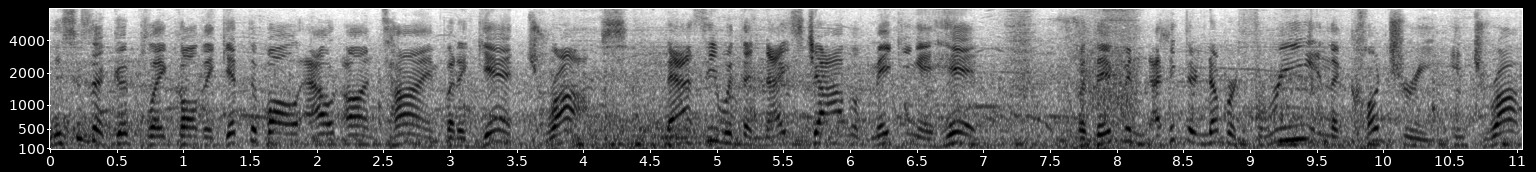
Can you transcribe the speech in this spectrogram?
And this is a good play call. They get the ball out on time, but again, drops. Massey with a nice job of making a hit. But they've been, I think they're number three in the country in drop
